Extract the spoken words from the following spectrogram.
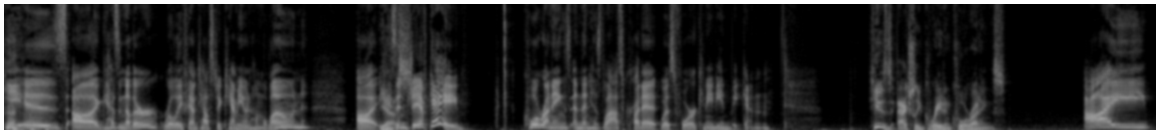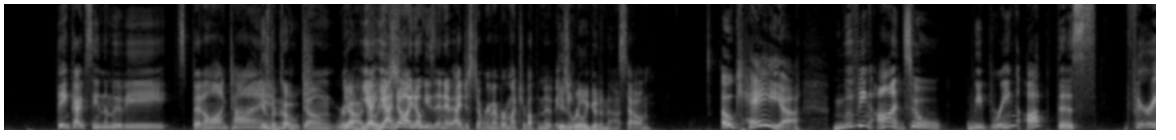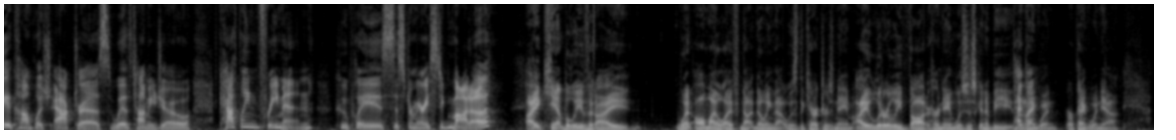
He is uh, has another really fantastic cameo in Home Alone. Uh, he's Yes. in JFK, Cool Runnings, and then his last credit was for Canadian Bacon. He was actually great in Cool Runnings. I think I've seen the movie. It's been a long time. He's the coach. Don't re- Yeah, yeah, no, yeah. No, I know he's in it. I just don't remember much about the movie. He's really good in that. So, okay, moving on. So, we bring up this very accomplished actress with Tommy Joe, Kathleen Freeman, who plays Sister Mary Stigmata. I can't believe that I went all my life not knowing that was the character's name. I literally thought her name was just going to be Penguin? the penguin or penguin. Yeah,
